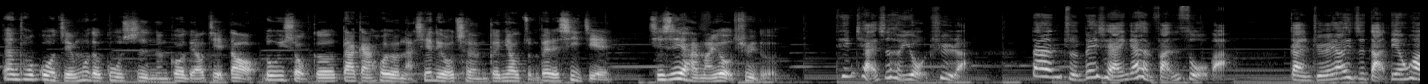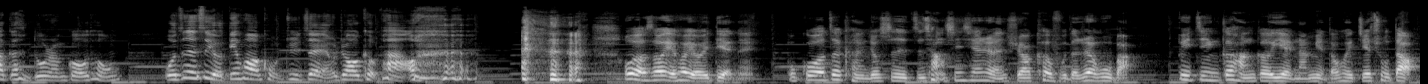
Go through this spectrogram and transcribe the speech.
但透过节目的故事，能够了解到录一首歌大概会有哪些流程跟要准备的细节，其实也还蛮有趣的。听起来是很有趣啦，但准备起来应该很繁琐吧？感觉要一直打电话跟很多人沟通，我真的是有电话恐惧症，我觉得好可怕哦。我有时候也会有一点哎，不过这可能就是职场新鲜人需要克服的任务吧。毕竟各行各业难免都会接触到。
